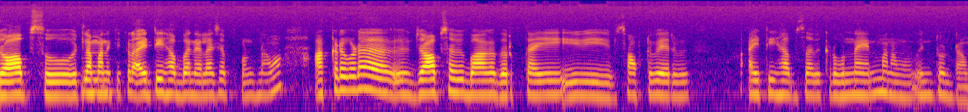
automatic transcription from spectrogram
జాబ్స్ ఇట్లా మనకి ఇక్కడ ఐటీ హబ్ అని ఎలా చెప్పుకుంటున్నామో అక్కడ కూడా జాబ్స్ అవి బాగా దొరుకుతాయి. ఇవి సాఫ్ట్వేర్ ఐటీ హబ్స్ అవి ఇక్కడ ఉన్నాయని మనం వింటుంటాం.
